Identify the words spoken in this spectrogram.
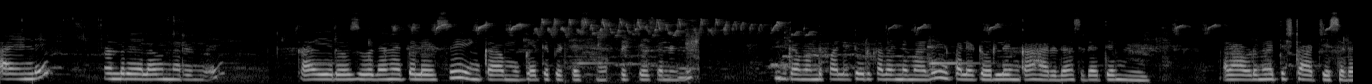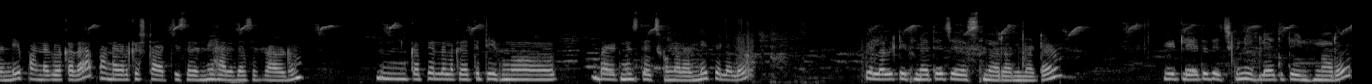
Hi అండి. అందరూ ఎలా ఉన్నారండి? ఇంకా ఈరోజు ఉదయం అయితే లేచి ఇంకా ముగ్గు అయితే పెట్టేస్తాను పెట్టేశానండి. ఇంకా మంది పల్లెటూరు కదండి మాది. పల్లెటూరులో ఇంకా హరిదాసుడు అయితే రావడం అయితే స్టార్ట్ చేశాడండి. పండగలు కదా పండగలకి స్టార్ట్ చేశాడండి హరిదాసుడు రావడం. ఇంకా పిల్లలకైతే టిఫిన్ బయట నుంచి తెచ్చుకున్నారండి పిల్లలు. పిల్లలు టిఫిన్ అయితే చేస్తున్నారు అనమాట ఇడ్లీ అయితే తెచ్చుకుని ఇడ్లీ అయితే తింటున్నారు.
